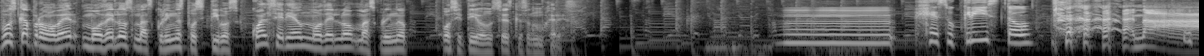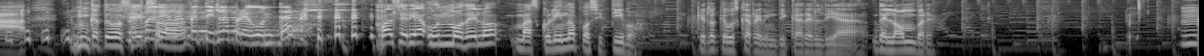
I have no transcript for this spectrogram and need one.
Busca promover modelos masculinos positivos. ¿Cuál sería un modelo masculino positivo? Ustedes que son mujeres. Mm, Jesucristo. no, nunca tuvo ¿Me sexo. podría repetir la pregunta? ¿Cuál sería un modelo masculino positivo? ¿Qué es lo que busca reivindicar el Día del Hombre? Mm,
